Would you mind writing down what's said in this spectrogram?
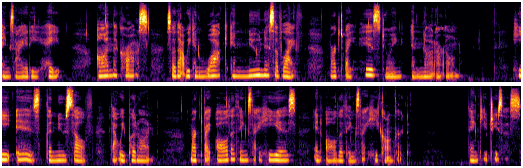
anxiety, hate, on the cross so that we can walk in newness of life, marked by His doing and not our own. He is the new self that we put on, marked by all the things that He is and all the things that He conquered. Thank you, Jesus.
